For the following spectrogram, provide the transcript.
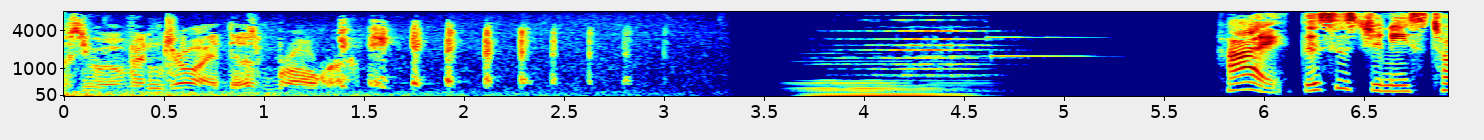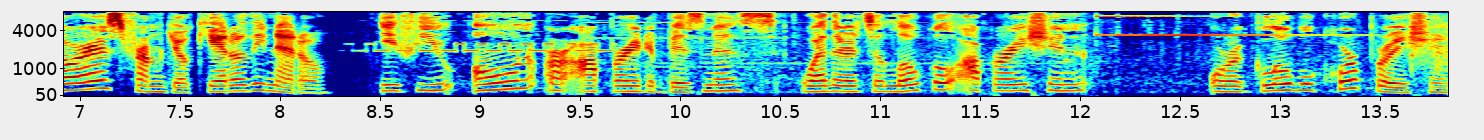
hopes you have enjoyed this program. Hi, this is Janice Torres from Yo Quiero Dinero. If you own or operate a business, whether it's a local operation or a global corporation,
